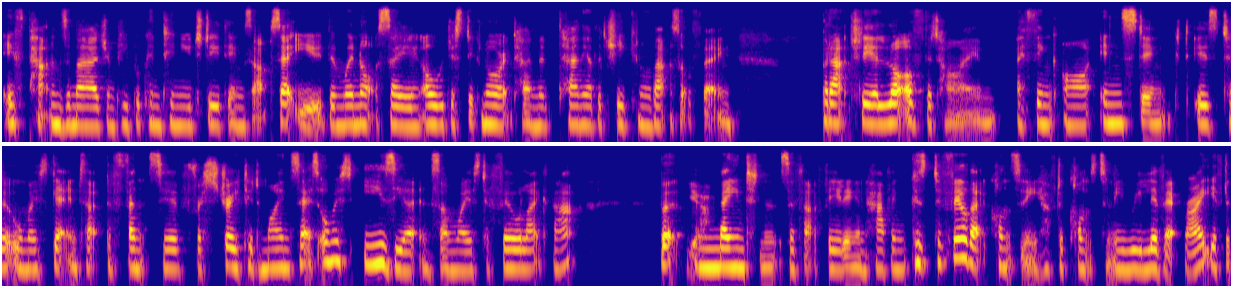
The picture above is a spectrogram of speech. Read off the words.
if patterns emerge and people continue to do things that upset you then we're not saying oh just ignore it turn turn the other cheek and all that sort of thing but actually a lot of the time i think our instinct is to almost get into that defensive frustrated mindset. It's almost easier in some ways to feel like that. But Yeah. maintenance of that feeling and having because to feel that constantly you have to constantly relive it right? You have to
